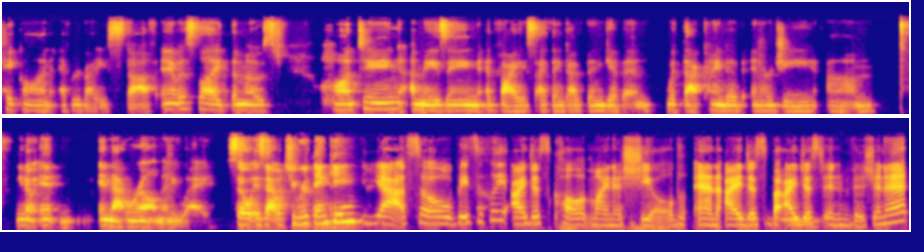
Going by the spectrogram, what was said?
take on everybody's stuff." And it was like the most haunting, amazing advice I think I've been given with that kind of energy um, you know, in in that realm anyway. So is that what you were thinking? Yeah. So basically I just call it mine a shield and I just but I mm. just envision it.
